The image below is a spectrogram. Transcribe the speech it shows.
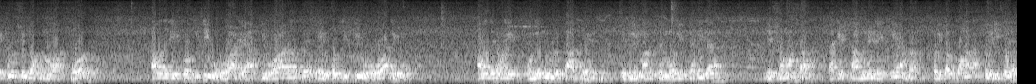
একুশে যখন হওয়ার পর আমাদের এই প্রতিটি ওয়ার্ডে, আটটি ওয়ার্ড আছে, এই প্রতিটি ওয়ার্ডে আমাদের অনেক উন্নয়নমূলক কাজ হয়েছে। যেগুলি মানুষের মৌলিক চাহিদা, যে সমস্যা, তাকে সামনে রেখে আমরা পরিকল্পনা তৈরি করা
